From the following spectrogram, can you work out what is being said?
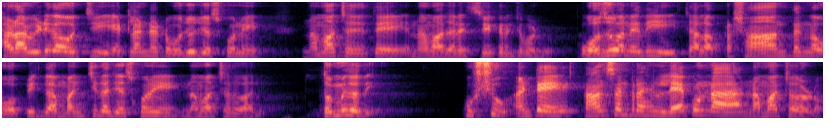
హడావిడిగా వచ్చి ఎట్లాంటి అట్లా వజు చేసుకొని నమాజ్ చదివితే నమాజ్ అనేది స్వీకరించబడదు. వజు అనేది చాలా ప్రశాంతంగా ఓపిక్గా మంచిగా చేసుకొని నమాజ్ చదవాలి. తొమ్మిదోది కుషు అంటే కాన్సన్ట్రేషన్ లేకుండా నమాజ్ చదవడం.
